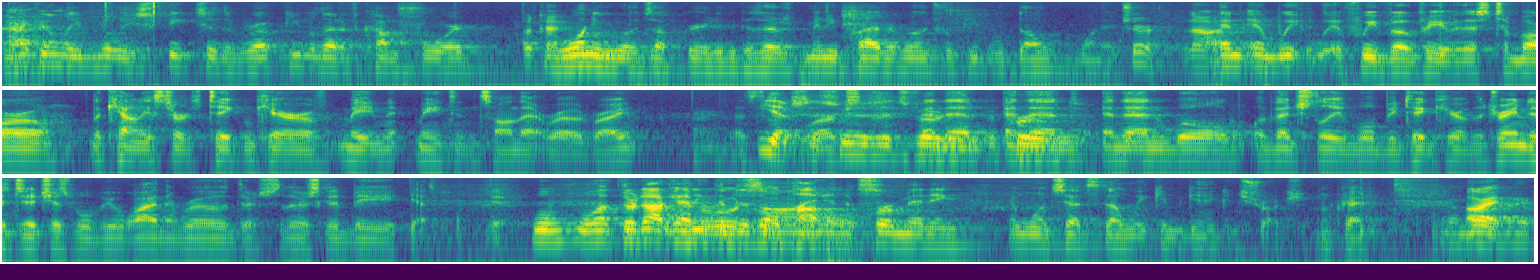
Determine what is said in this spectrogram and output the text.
And I can only really speak to the road, people that have come forward Okay. wanting roads upgraded, because there's many private roads where people don't want it. Sure, no. And, and we, if we vote for you for this tomorrow, the county starts taking care of mainten- maintenance on that road, right? That's the way it Yes, as works. soon as it's And voted, then- And then, approved. and then we'll, eventually, we'll be taking care of the drainage ditches, we'll be widening the road, there's, so there's gonna be. Yes. We'll, we'll have to They're not gonna have a complete the road full of design and the potholes. permitting, and once that's done, we can begin construction. Okay, Can all I right, make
